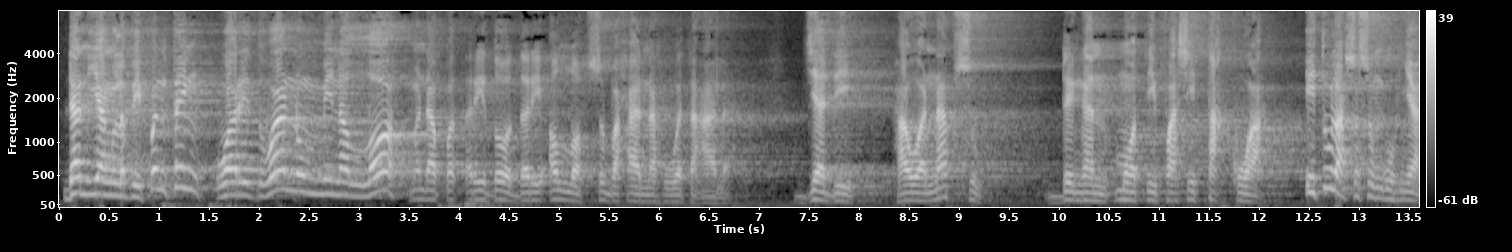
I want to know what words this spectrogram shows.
Dan yang lebih penting waridwanum minallah mendapat ridho dari Allah Subhanahu wa taala. Jadi hawa nafsu dengan motivasi takwa Itulah sesungguhnya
